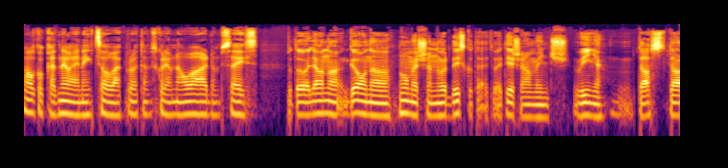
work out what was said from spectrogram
Vēl kaut kādi nevainīgi cilvēki, protams, kuriem nav vārdu un sejas. Par to ļaunā, galvenā nomiršanu var diskutēt, vai tiešām viņš, viņa, tas, tā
